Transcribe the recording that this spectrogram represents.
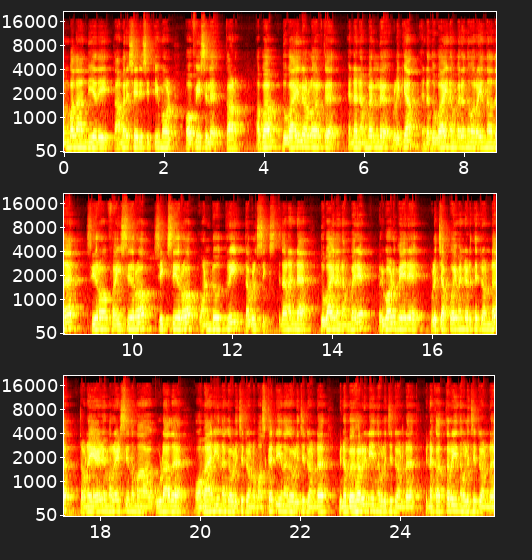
ഒമ്പതാം തീയതി താമരശ്ശേരി സിറ്റി മോൾ ഓഫീസിൽ കാണും. അപ്പം ദുബായിലുള്ളവർക്ക് എന്റെ നമ്പറിൽ വിളിക്കാം. എന്റെ ദുബായ് നമ്പർ എന്ന് പറയുന്നത് zero five zero six zero one two three double six. ഇതാണ് എന്റെ ദുബായിലെ നമ്പർ ഒരുപാട് പേര് വിളിച്ച് അപ്പോയിൻമെന്റ് എടുത്തിട്ടുണ്ട്. തവണ ഏഴ് എമിറേറ്റ്സിൽ നിന്ന് കൂടാതെ ഒമാനിൽ നിന്നൊക്കെ വിളിച്ചിട്ടുണ്ട് മസ്കറ്റിൽ നിന്നൊക്കെ വിളിച്ചിട്ടുണ്ട് പിന്നെ ബഹ്റിനിൽ നിന്ന് വിളിച്ചിട്ടുണ്ട് പിന്നെ ഖത്തറിൽ നിന്ന് വിളിച്ചിട്ടുണ്ട്.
